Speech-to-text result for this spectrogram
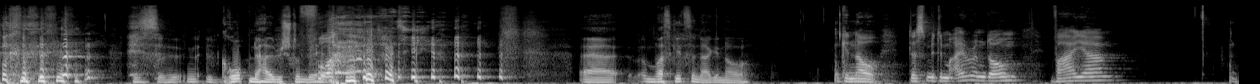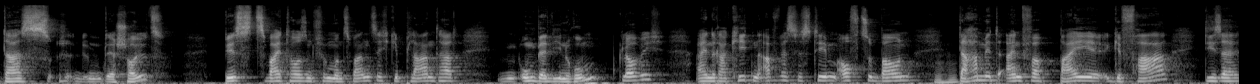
Das ist äh, grob eine halbe Stunde Boah. her. Äh, um was geht's denn da genau? Genau, das mit dem Iron Dome war ja, dass der Scholz bis 2025 geplant hat, um Berlin rum, glaube ich, ein Raketenabwehrsystem aufzubauen, damit einfach bei Gefahr dieser,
